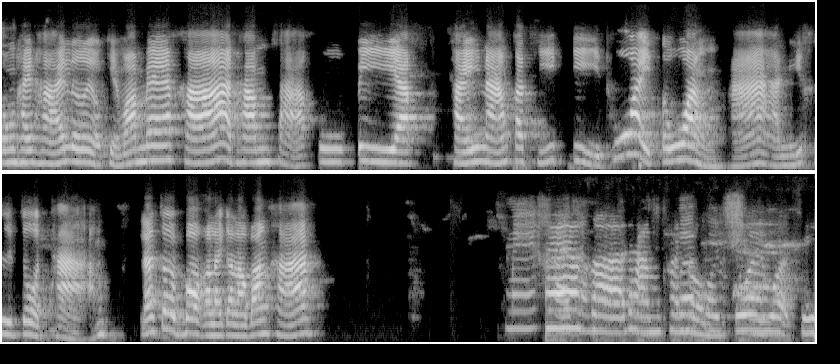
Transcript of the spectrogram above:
ตรงท้ายๆเลยเขาเขียนว่าแม่คะทำสาคูเปียกใช้น้ำกะทิกี่ถ้วยตวงอ่าอันนี้คือโจทย์ถาม แล้วโจทย์บอกอะไรกับเราบ้างคะแม่แม่คะคะทำขนมกล้วยบวชชี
